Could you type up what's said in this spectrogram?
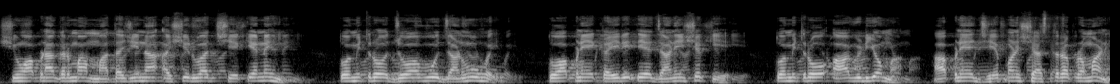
શું આપણા ઘરમાં માતાજીના આશીર્વાદ છે કે નહીં? તો મિત્રો, જો આવું જાણવું હોય, તો આપણે કઈ રીતે જાણી શકીએ? તો મિત્રો, આ વિડીયોમાં આપણે જે પણ શાસ્ત્ર પ્રમાણે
